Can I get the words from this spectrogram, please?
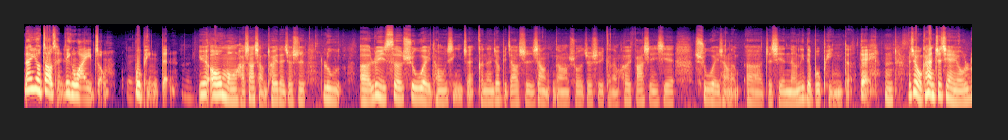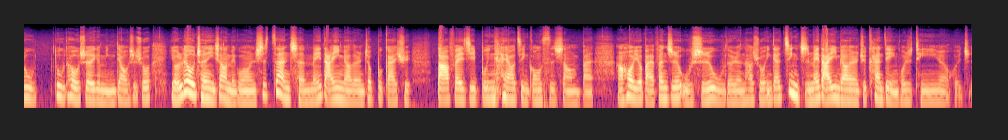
那又造成另外一种不平等。因为欧盟好像想推的就是绿。呃，绿色数位通行证可能就比较是像你刚刚说的，就是可能会发生一些数位上的呃这些能力的不平等。对，嗯，而且我看之前有路路透社一个民调是说，有六成以上的美国人是赞成没打疫苗的人就不该去搭飞机，不应该要进公司上班。然后有百分之五十五的人他说应该禁止没打疫苗的人去看电影或是听音乐会这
